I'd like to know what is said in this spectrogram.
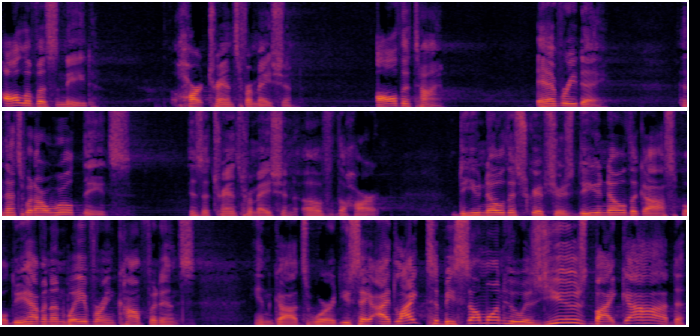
all of us need. heart transformation all the time, every day. And that's what our world needs is a transformation of the heart. Do you know the scriptures? Do you know the gospel? Do you have an unwavering confidence in God's word? You say, I'd like to be someone who is used by God.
